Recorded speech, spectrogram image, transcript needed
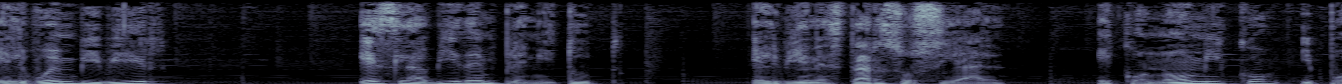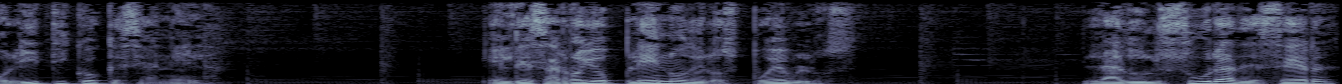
el buen vivir es la vida en plenitud, el bienestar social, económico y político que se anhela, el desarrollo pleno de los pueblos, la dulzura de ser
